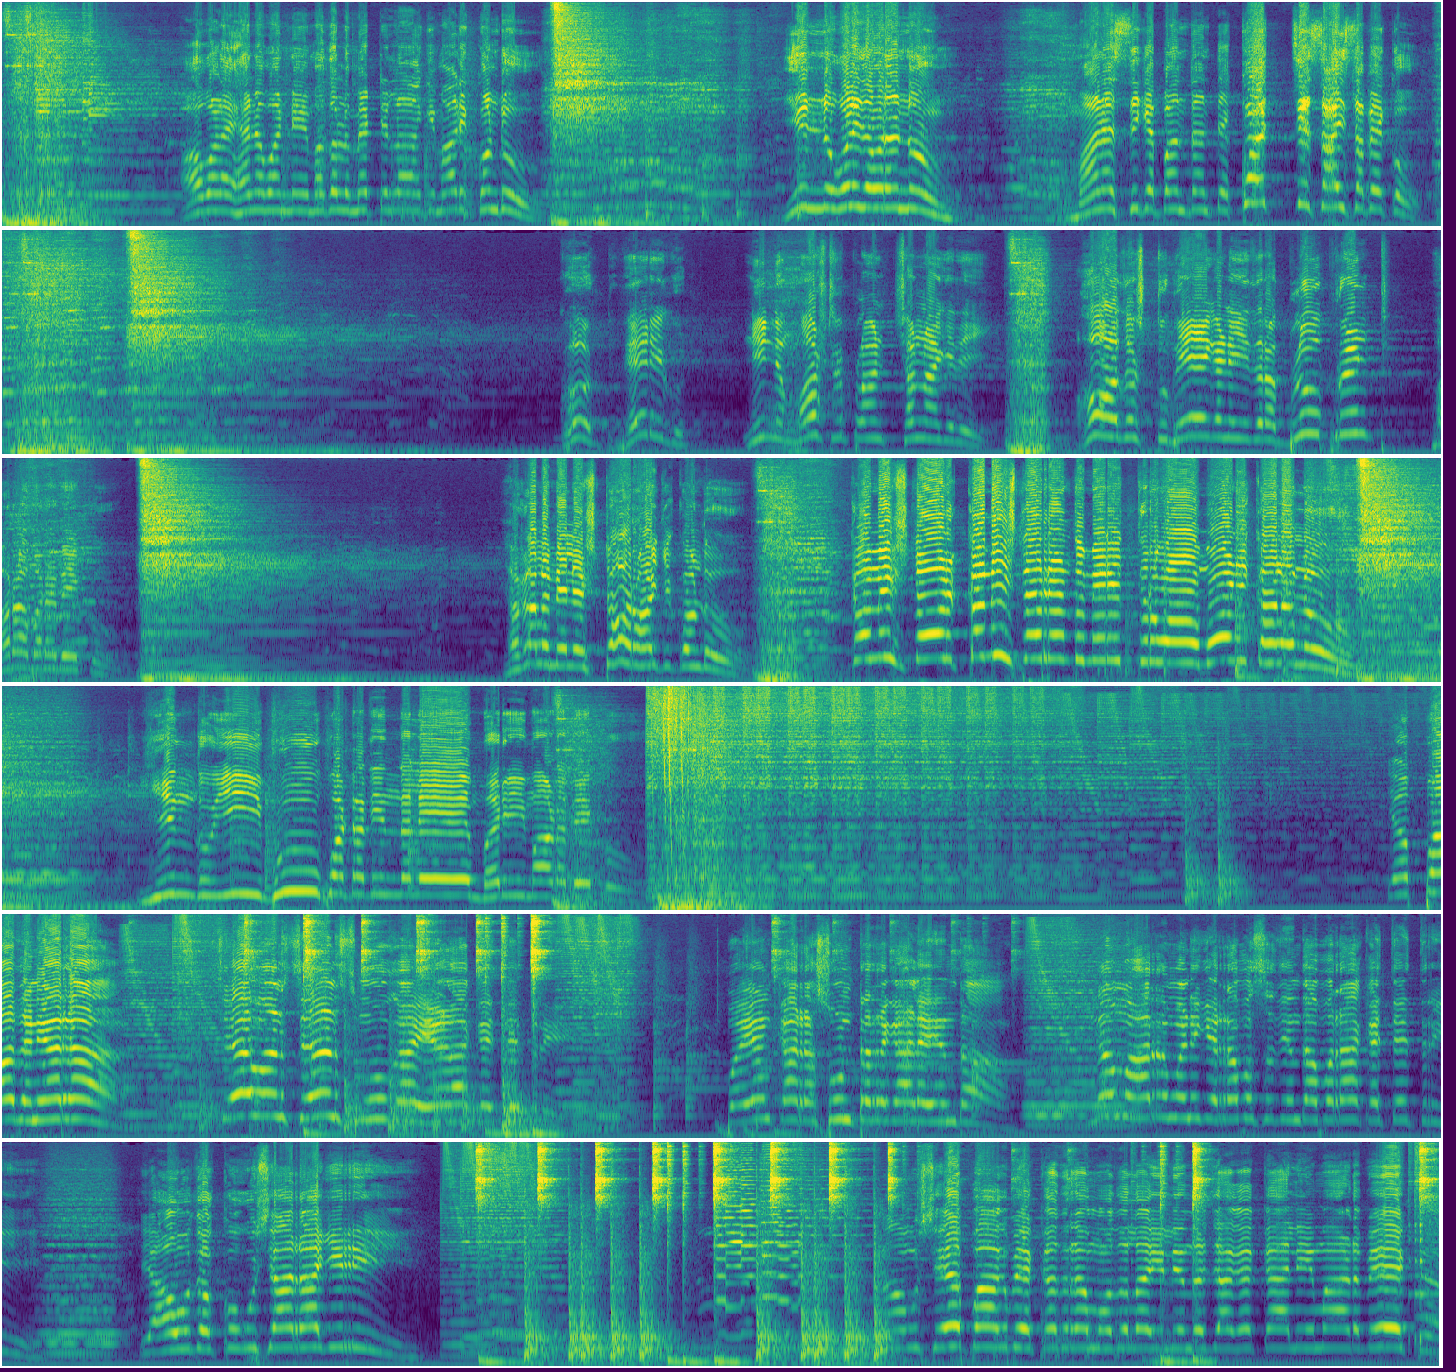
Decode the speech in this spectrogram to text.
ಅವಳ ಹೆಣವನ್ನೇ ಮೊದಲು ಮೆಟ್ಟಿಲಾಗಿ ಮಾಡಿಕೊಂಡು ಇನ್ನು ಉಳಿದವರನ್ನು ಮನಸ್ಸಿಗೆ ಬಂದಂತೆ ಕೊಚ್ಚಿ ಸಾಯಿಸಬೇಕು. Good, very good. ನಿನ್ನ ಮಾಸ್ಟರ್ ಪ್ಲಾನ್ ಚೆನ್ನಾಗಿದೆ. ಆದಷ್ಟು ಬೇಗನೆ ಇದರ ಬ್ಲೂ ಪ್ರಿಂಟ್ ಹೊರಬರಬೇಕು. ಹೆಗಲ ಮೇಲೆ ಸ್ಟಾರ್ ಹಾಕಿಕೊಂಡು, ಕಮಿಷನರ್ ಕಮಿಷನರ್ ಎಂದು ಮೆರೆಯುತ್ತಿರುವ ಮೋನಿಕಾಳನ್ನು ಇಂದು ಈ ಭೂಪಟದಿಂದಲೇ ಮರಿ ಮಾಡಬೇಕು. ಯಪ್ಪ ದನಿಯಾರ ಸೇವಣ್ ಸೇಣ್ ಸ್ಮೂಗ ಹೇಳಾಕೈತೈತ್ರಿ. ಭಯಂಕರ ಸುಂಟರ ಗಾಳೆಯಿಂದ ನಮ್ಮ ಅರಮನೆಗೆ ರಭಸದಿಂದ ಬರಾಕೈತೈತ್ರಿ ಯಾವುದಕ್ಕೂ ಹುಷಾರಾಗಿರಿ. ನಾವು ಸೇಫ್ ಆಗ್ಬೇಕಾದ್ರ ಮೊದಲ ಇಲ್ಲಿಂದ ಜಾಗ ಖಾಲಿ ಮಾಡ್ಬೇಕು.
